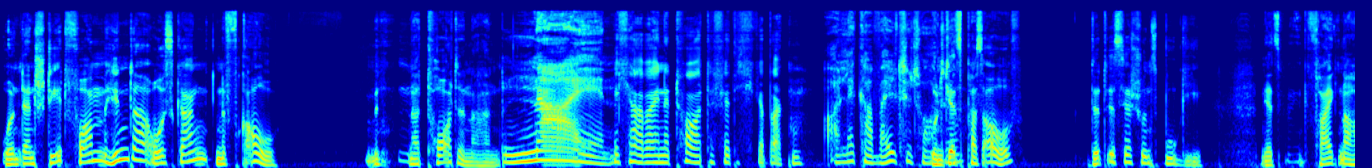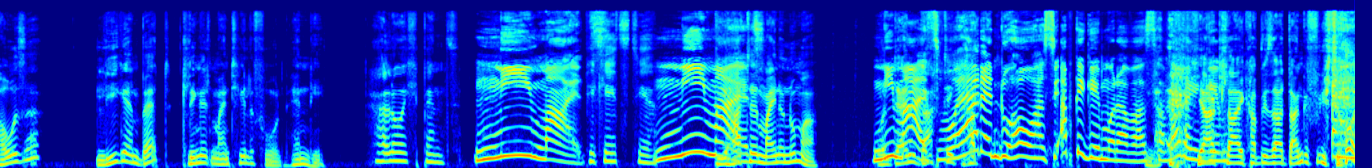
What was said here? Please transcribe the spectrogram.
Und dann steht vorm Hinterausgang eine Frau mit einer Torte in der Hand. Nein. Ich habe eine Torte für dich gebacken. Oh, lecker, welche Torte? Und jetzt pass auf, das ist ja schon spooky. Und Jetzt fahre ich nach Hause, liege im Bett, klingelt mein Telefon, Handy. Hallo, ich bin's. Niemals. Wie geht's dir? Niemals. Die hatte meine Nummer. Und Niemals. Woher hab- denn, du Ho? Hast sie abgegeben oder was? Weitergegeben. Ja klar, ich habe gesagt, danke für die Torte,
